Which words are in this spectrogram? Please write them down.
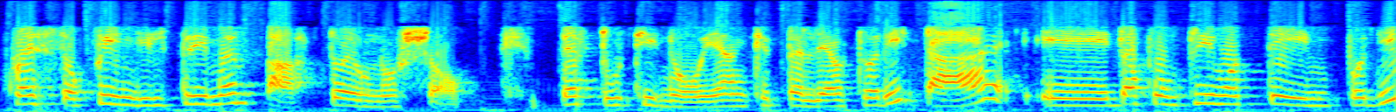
Questo quindi il primo impatto è uno shock per tutti noi, anche per le autorità e dopo un primo tempo di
